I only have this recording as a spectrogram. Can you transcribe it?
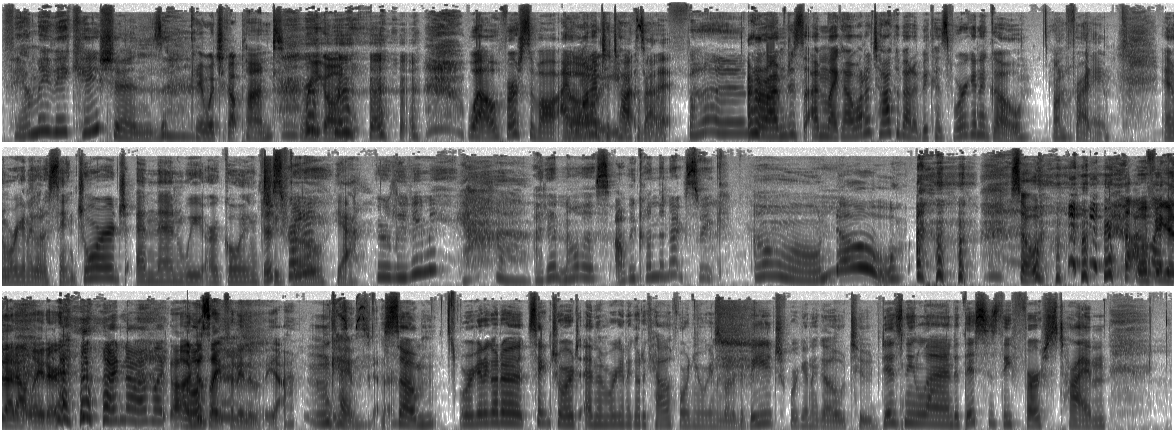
family vacations. Okay, what you got planned? Where you going? Well, first of all, I oh, wanted to Oh, talk about it. Fun. Or I'm just I'm like I want to talk about it because we're going to go on Friday. And we're going to go to St. George and then we are going This to go Friday? Yeah. You're leaving me? Yeah. I didn't know this. I'll be gone the next week. Oh, no. so We'll figure that out later. I know I'm like oh. I'm just like putting the yeah. Okay, so we're gonna go to St. George, and then we're gonna go to California. We're gonna go to the beach. We're gonna go to Disneyland. This is the first time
